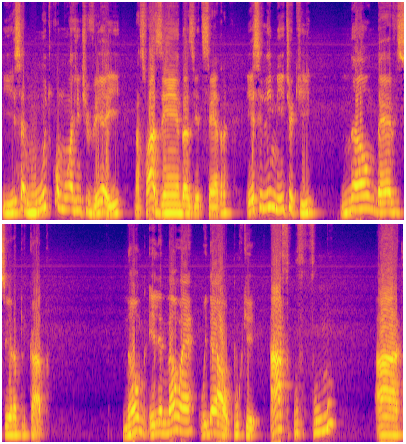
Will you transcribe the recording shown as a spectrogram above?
e isso é muito comum a gente ver aí nas fazendas e etc., esse limite aqui não deve ser aplicado. Não, ele não é o ideal, porque a, o fumo, a,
